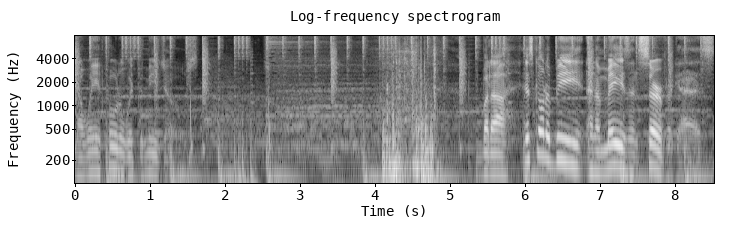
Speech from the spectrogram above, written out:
now we ain't fooling with the Mijos. But uh, it's going to be an amazing server, guys.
